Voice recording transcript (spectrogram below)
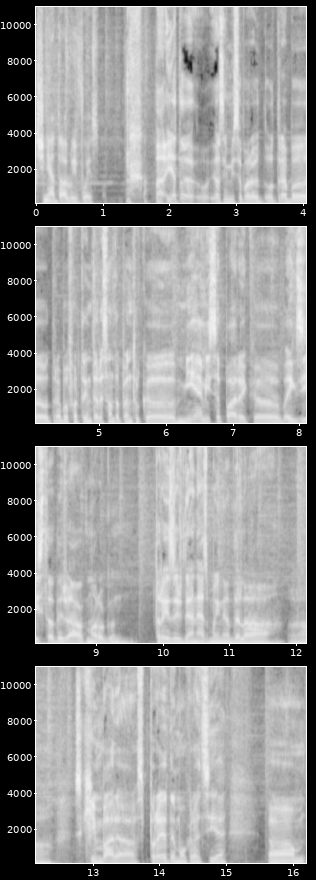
Cine i-a dat lui voie să facă da, iată, asta mi se pare o treabă, o treabă foarte interesantă pentru că mie mi se pare că există deja, mă rog, în 30 de ani azi mâine de la uh, schimbarea spre democrație, Um,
